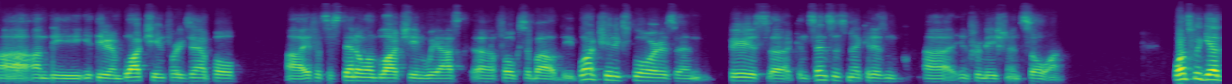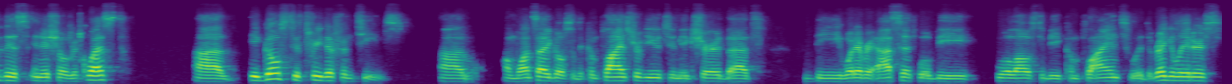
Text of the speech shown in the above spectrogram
uh, on the Ethereum blockchain, for example. Uh, if it's a standalone blockchain, we ask uh, folks about the blockchain explorers and various uh, consensus mechanism uh, information, and so on. Once we get this initial request, uh, it goes to three different teams. Uh, on one side, it goes to the compliance review to make sure that the whatever asset will be will allow us to be compliant with the regulators.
